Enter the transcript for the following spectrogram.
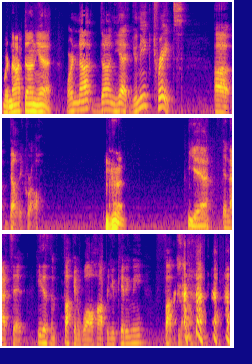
we're not done yet. We're not done yet. Unique traits, uh, belly crawl, yeah. and that's it. He doesn't fucking wall hop. Are you kidding me? Fuck no.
